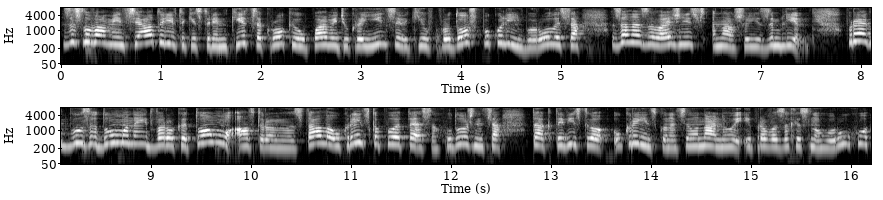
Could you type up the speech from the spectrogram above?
За словами ініціаторів, такі сторінки це кроки у пам'ять українців, які впродовж поколінь боролися за незалежність нашої землі. Проект був задуманий два роки тому. Автором його стала українська поетеса, художниця та активістка українського національного і правозахисного руху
